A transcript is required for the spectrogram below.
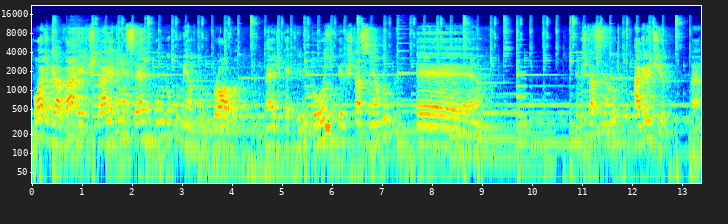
pode gravar, registrar e aquilo serve como documento, como prova né, de que aquele idoso ele está sendo é ele está sendo agredido. Né?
